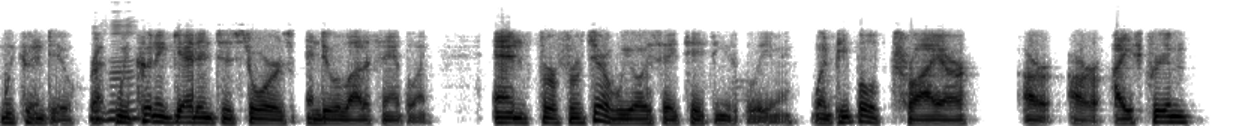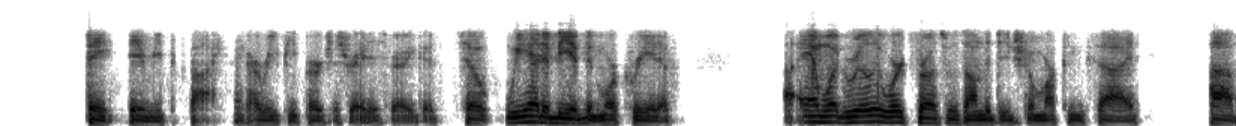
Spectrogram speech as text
we couldn't do. Right, mm-hmm. we couldn't get into stores and do a lot of sampling. And for Frutero, we always say tasting is believing. When people try our our, our ice cream, they they buy. Like our repeat purchase rate is very good. So we had to be a bit more creative. Uh, and what really worked for us was on the digital marketing side. Uh,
